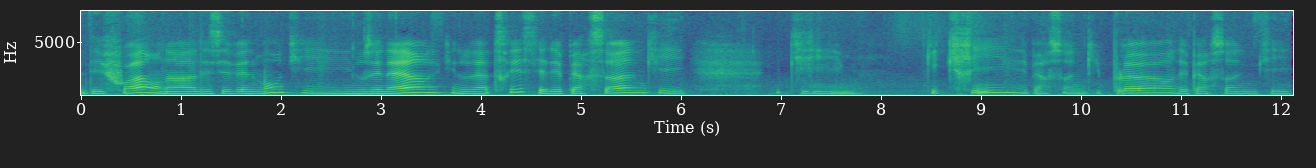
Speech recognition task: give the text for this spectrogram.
Des fois, on a des événements qui nous énervent, qui nous attristent. Il y a des personnes qui qui crient, des personnes qui pleurent, des personnes qui...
